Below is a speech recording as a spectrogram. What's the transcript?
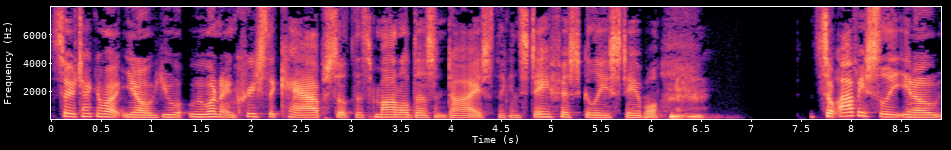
So you're talking about, you know, you we want to increase the cap so that this model doesn't die, so they can stay fiscally stable. Mm-hmm. So obviously, you know,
